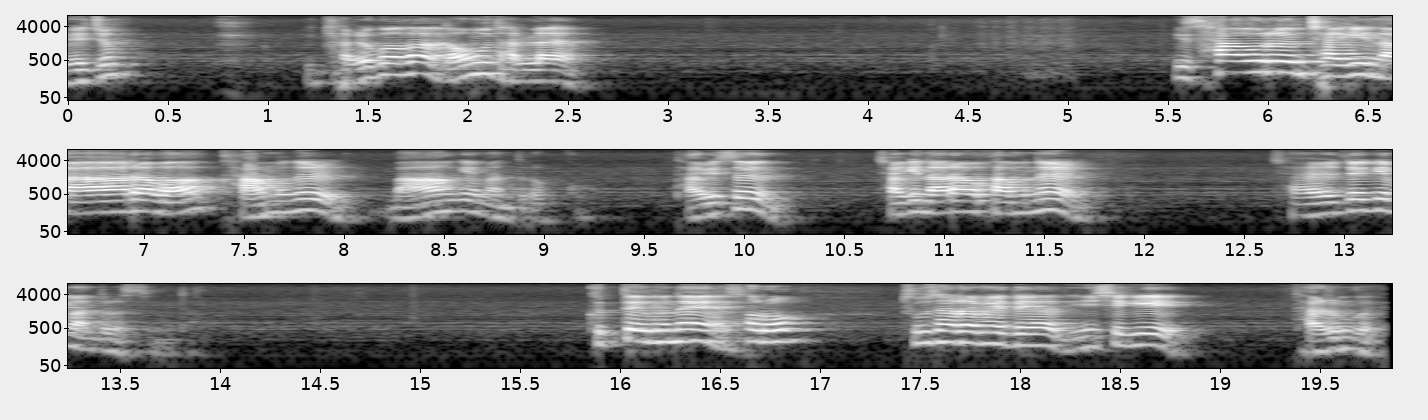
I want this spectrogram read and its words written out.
왜죠? 결과가 너무 달라요. 이 사울은 자기 나라와 가문을 망하게 만들었고 다윗은 자기 나라와 가문을 잘 되게 만들었습니다. 그 때문에 서로 두 사람에 대한 인식이 다른 거예요.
